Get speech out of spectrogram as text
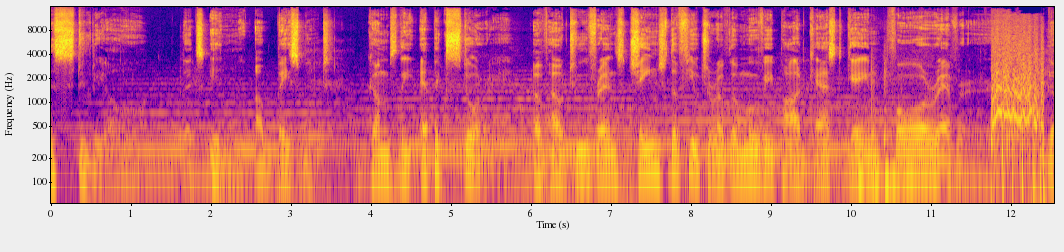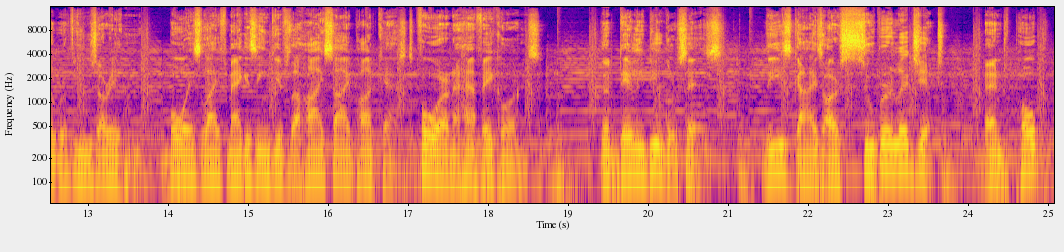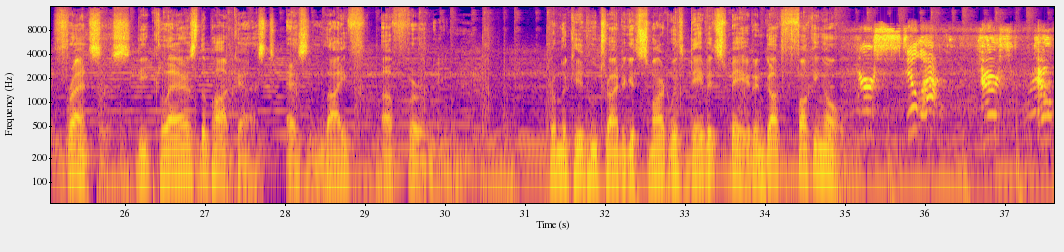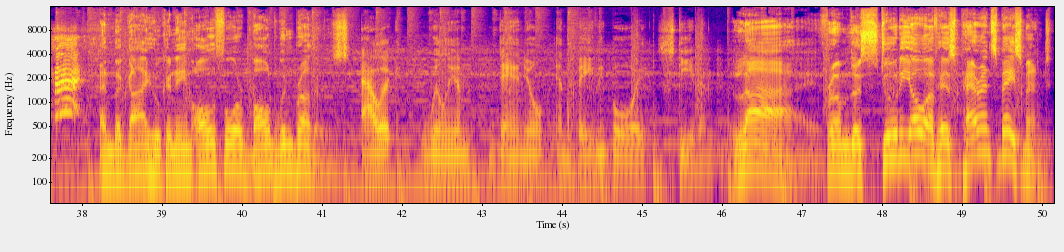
a studio that's in a basement comes the epic story of how two friends changed the future of the movie podcast game forever. The reviews are in. Boys Life magazine gives the HySi podcast four and a half acorns. The Daily Bugle says these guys are super legit. And Pope Francis declares the podcast as life affirming. From the kid who tried to get smart with David Spade and got fucking old, You're still at. You're still bad. and the guy who can name all four Baldwin brothers, Alec, William, Daniel, and the baby boy, Steven. live from the studio of his parents' basement,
